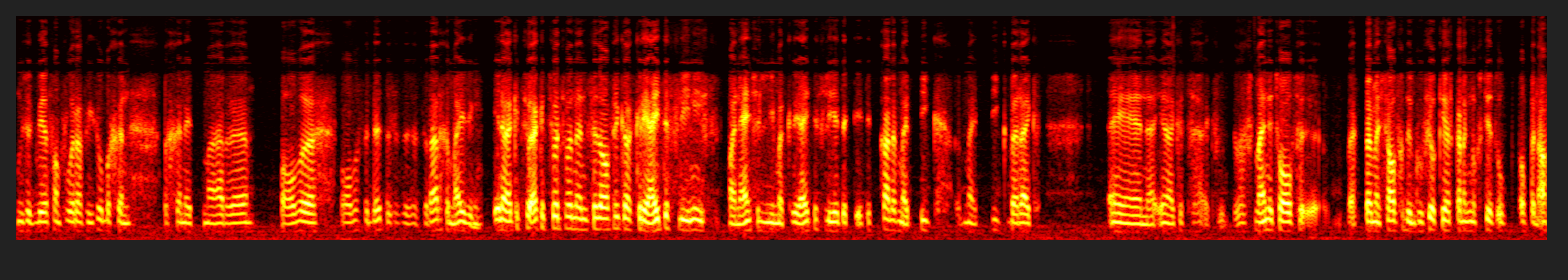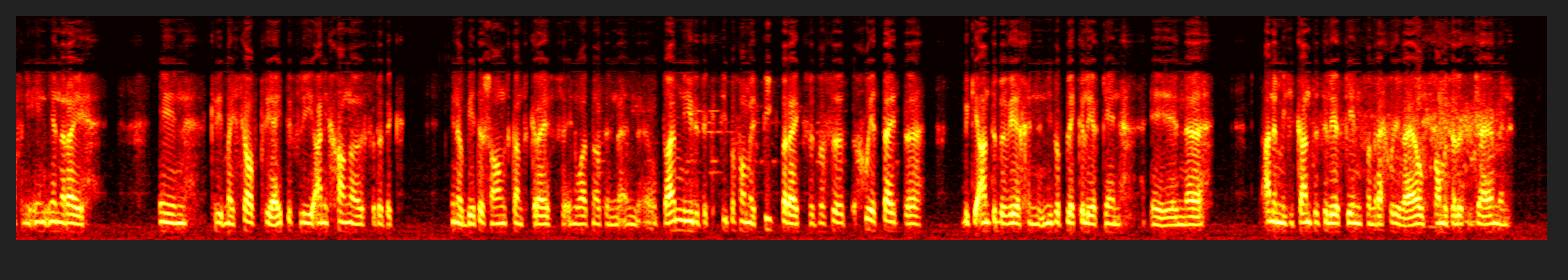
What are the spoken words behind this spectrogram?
Moes ek weer van voor af hierso begin begin het, maar uh behalwe behalwe vir dit is dit is regtig amazing. You know, ek het so ek het soort van in Suid-Afrika creatively nie financially nie, maar creatively het ek het ek kan op my peak my peak bereik. En uh, ja, ek het ek was my net al ek by myself gedink hoeveel keer kan ek nog steeds op op en af in die N1 ry en myself creatively aan die gang hou sodat ek you know beter songs kan skryf en wat not en, en op daai manier het ek tipe van my piek bereik. So dit was 'n goeie tyd 'n uh, bietjie aan te beweeg en nuwe plekke leer ken en uh ander musikante te leer ken van reg oor die wêreld saam met hulle te jam en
